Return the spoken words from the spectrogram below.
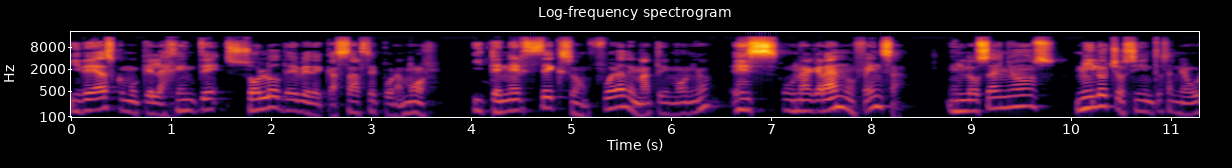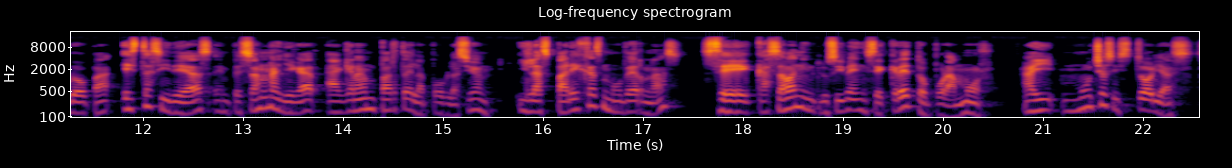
Ideas como que la gente solo debe de casarse por amor y tener sexo fuera de matrimonio es una gran ofensa. En los años 1800 en Europa, estas ideas empezaron a llegar a gran parte de la población y las parejas modernas se casaban inclusive en secreto por amor. Hay muchas historias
